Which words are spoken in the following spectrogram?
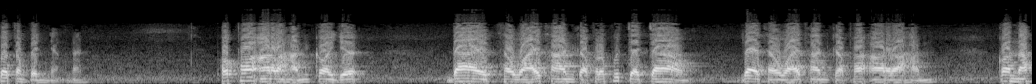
ก็ต้องเป็นอย่างนั้นพบพระอรหันต์ก็เยอะ ได้ถวายทานกับพระพุทธเจ้า ได้ถวายทานกับพระอรหันต์ก็นับ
